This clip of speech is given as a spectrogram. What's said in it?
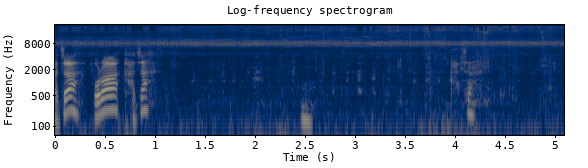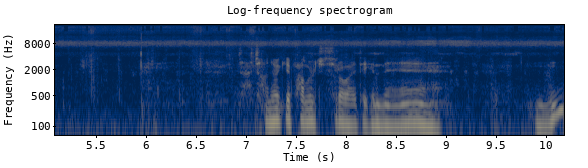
가자. 보라 가자. 응. 가자. 자 저녁에 밥을 주스러 와야 되겠네. 응?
